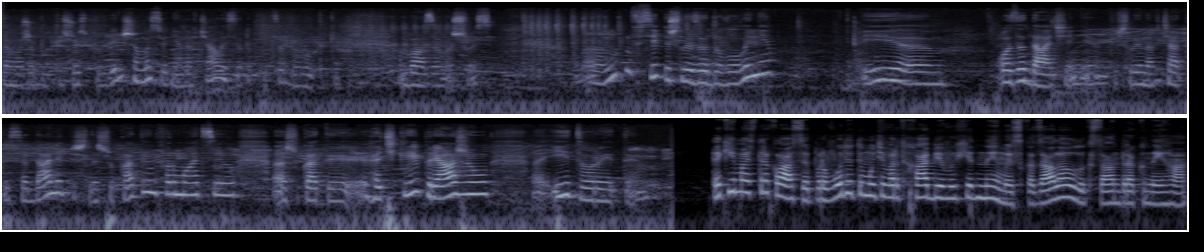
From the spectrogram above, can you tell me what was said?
це може бути щось побільше. Ми сьогодні навчалися, тобто це було таке базове щось. Е, Ну, всі пішли задоволені і е, озадачені. Пішли навчатися далі, пішли шукати інформацію, е, шукати гачки, пряжу е, і творити. Такі майстер-класи проводитимуть в артхабі вихідними, сказала Олександра Книга.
